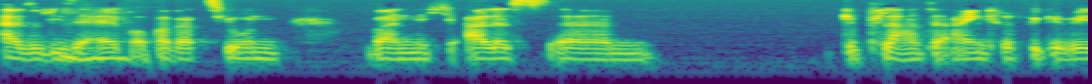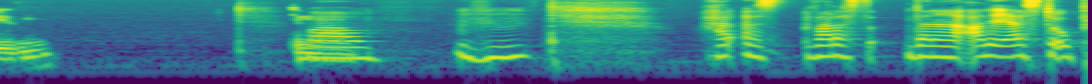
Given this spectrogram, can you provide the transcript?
Also diese mhm. elf Operationen waren nicht alles ähm, geplante Eingriffe gewesen. Genau. Wow. Mhm. war das deine allererste OP,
